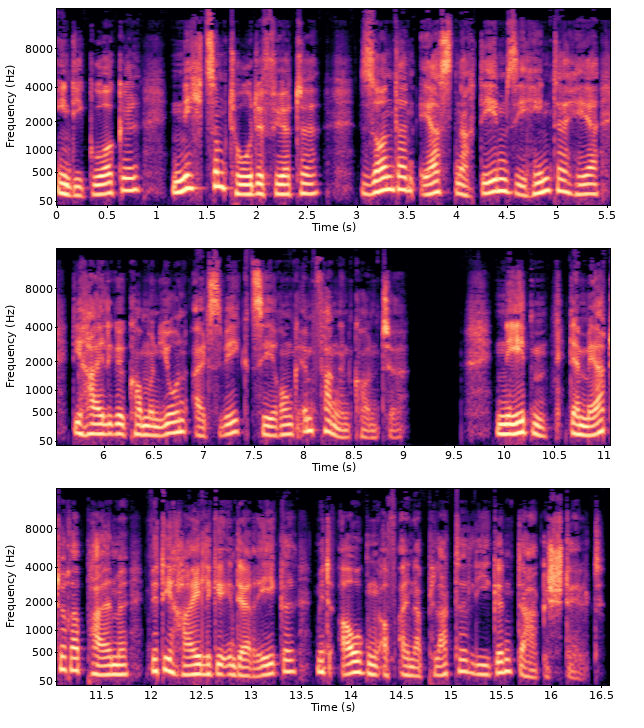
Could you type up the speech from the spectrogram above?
in die Gurgel nicht zum Tode führte, sondern erst nachdem sie hinterher die heilige Kommunion als Wegzehrung empfangen konnte. Neben der Märtyrerpalme wird die Heilige in der Regel mit Augen auf einer Platte liegend dargestellt.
